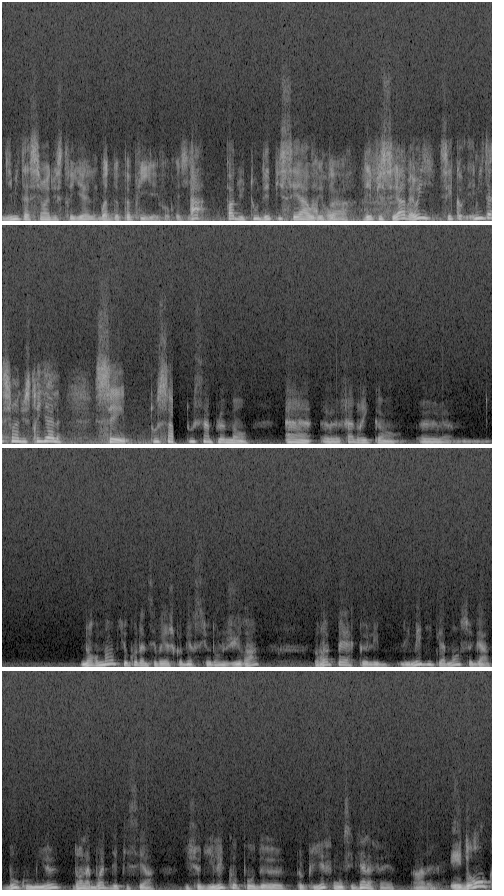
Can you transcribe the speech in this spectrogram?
d'imitation industrielle. Boîte de peuplier, il faut préciser. Ah, pas du tout, d'épicéa au ah départ. D'épicéa, ben oui, c'est imitation industrielle. C'est tout, tout, simplement un euh, fabricant euh, normand qui, au cours d'un de ses voyages commerciaux dans le Jura, repère que les, les médicaments se gardent beaucoup mieux dans la boîte d'épicéa il se dit les copeaux de peuplier font aussi bien l'affaire. Ah, et donc,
